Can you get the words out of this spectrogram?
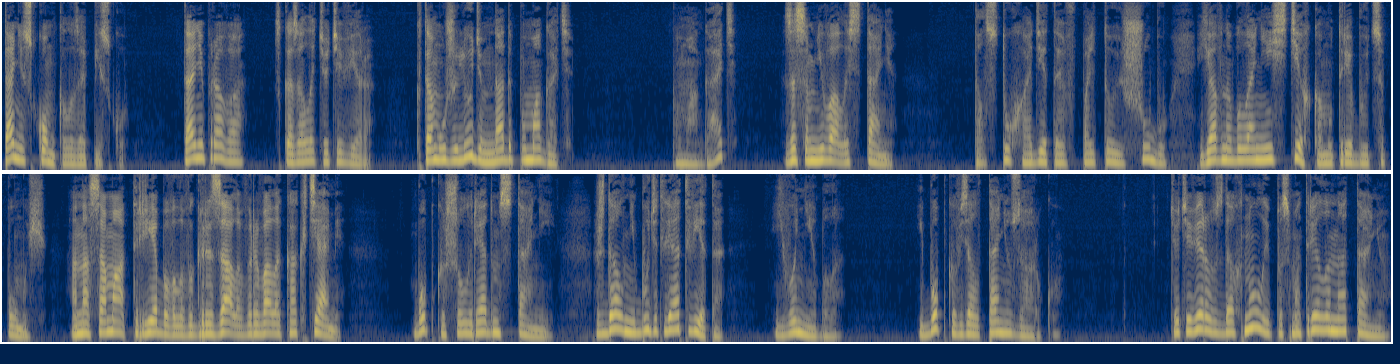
Таня скомкала записку. Таня права сказала тетя Вера. К тому же людям надо помогать. Помогать? засомневалась Таня. Толстуха, одетая в пальто и шубу, явно была не из тех, кому требуется помощь. Она сама требовала, выгрызала, вырывала когтями. Бобка шел рядом с Таней, ждал, не будет ли ответа. Его не было. И Бобка взял Таню за руку. Тетя Вера вздохнула и посмотрела на Таню,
